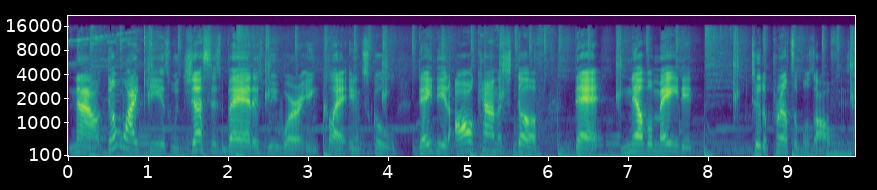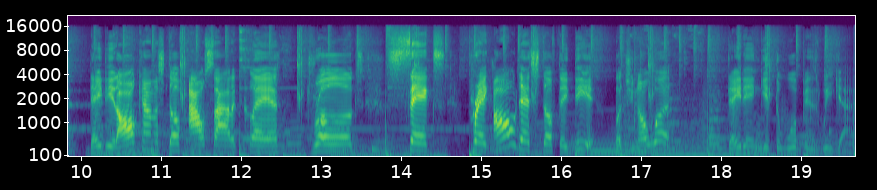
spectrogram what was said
Now, them white kids were just as bad as we were in class in school. They did all kind of stuff that never made it to the principal's office. They did all kind of stuff outside of class, drugs, sex, preg, all that stuff they did. But you know what? They didn't get the whoopings we got.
